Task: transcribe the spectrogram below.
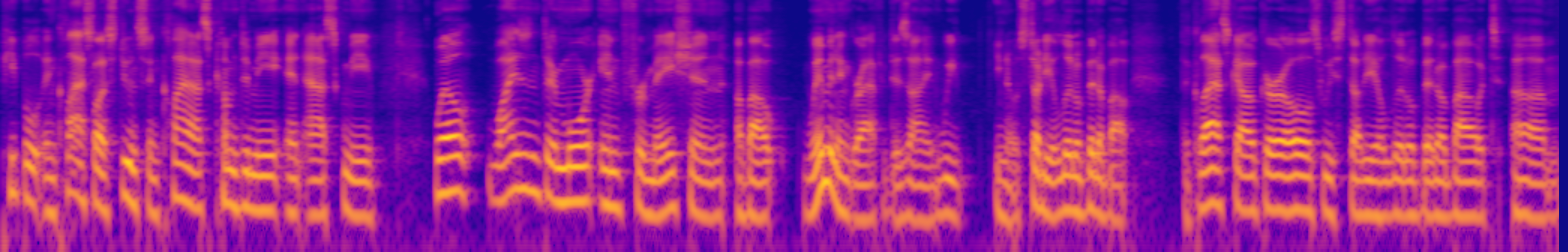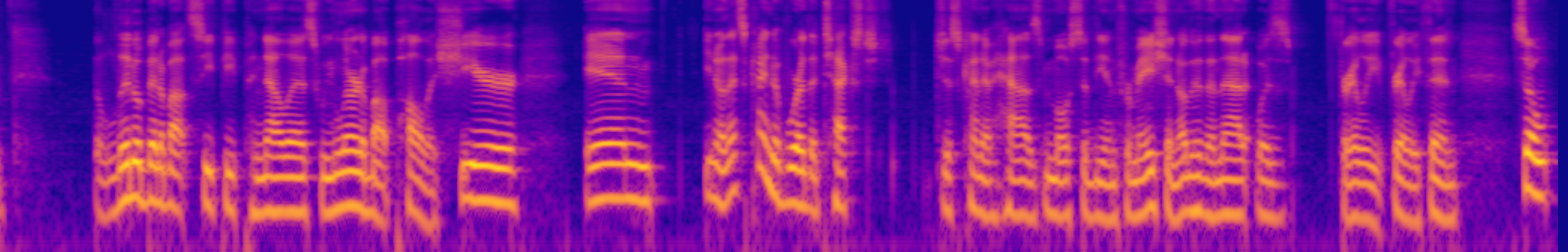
people in class, a lot of students in class, come to me and ask me, "Well, why isn't there more information about women in graphic design?" We, you know, study a little bit about the Glasgow Girls. We study a little bit about um, a little bit about Cipe Pineles. We learn about Paula Scher, and you know that's kind of where the text just kind of has most of the information. Other than that, it was fairly fairly thin. So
